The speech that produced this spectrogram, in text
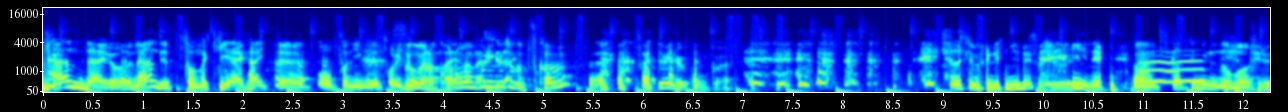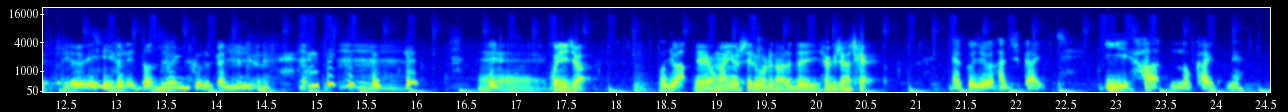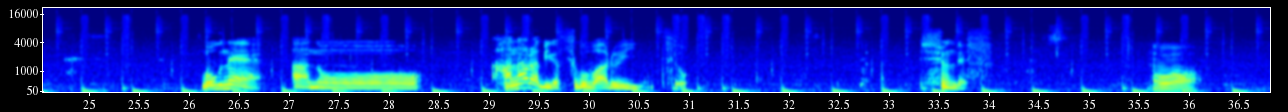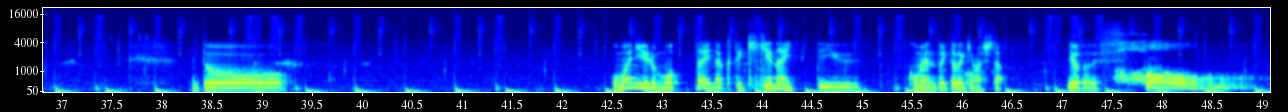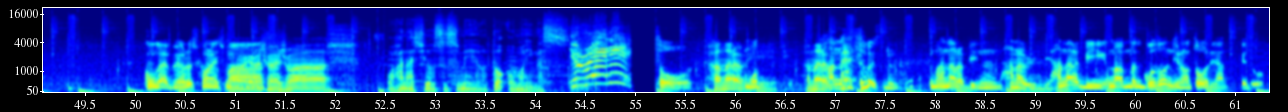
なんだよ。なんでそんな気合入ったオープニングで取りすごいな。このオープニングちょっっと使う？使ってみる？今回。と久しぶりにね。いいね、まあ、使ってみるのもいいよね。突然来る感じいいよね。えーこんにちは、こんにちは。えーお前に教える俺のあれ第118回。118回いい歯の回だね。僕ねあのー歯並びがすごい悪いんですよ。旬です。おおえっとお前に言えるもったいなくて聞けないっていうコメントいただきました。ヨタです。はあ。今回もよろしくお願いします。あよろしくお願いしますお話を進めようと思います。そう。歯並もび歯並び。ねそうですね。歯並び。うん歯並び。歯並びまあ、まあ、ご存知の通りなんですけど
